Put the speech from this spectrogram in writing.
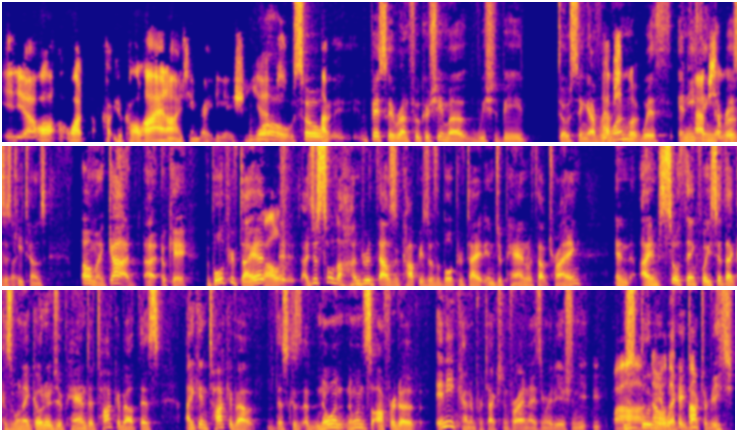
Yeah, what you call ionizing radiation. Yes. Whoa! So I'm, basically, around Fukushima, we should be dosing everyone absolutely. with anything absolutely. that raises ketones. Oh my God. Uh, okay. The Bulletproof Diet, well, I just sold 100,000 copies of the Bulletproof Diet in Japan without trying. And I'm so thankful you said that because when I go to Japan to talk about this, I can talk about this because uh, no one, no one's offered a, any kind of protection for ionizing radiation. You, you, well, just blew no, me away, Dr. Veech.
